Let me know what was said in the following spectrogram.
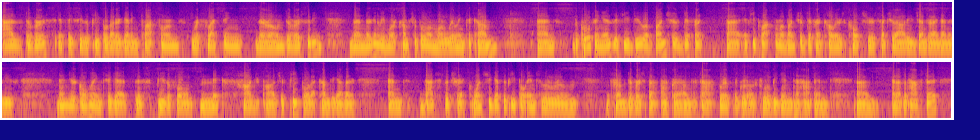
as diverse, if they see the people that are getting platforms reflecting their own diversity, then they're going to be more comfortable and more willing to come. And the cool thing is, if you do a bunch of different, uh, if you platform a bunch of different colors, cultures, sexuality, gender identities, then you're going to get this beautiful mix hodgepodge of people that come together and that's the trick. Once you get the people into the room from diverse backgrounds, that's where the growth will begin to happen. Um, and as a pastor,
